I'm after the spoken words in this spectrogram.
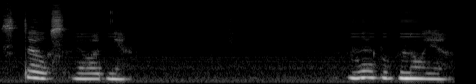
Z tyłu sobie ładnie wyrównuję.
